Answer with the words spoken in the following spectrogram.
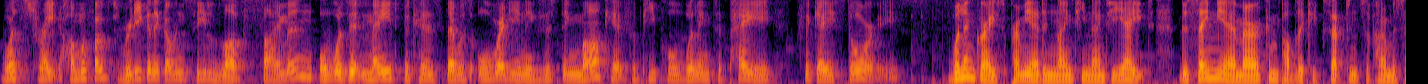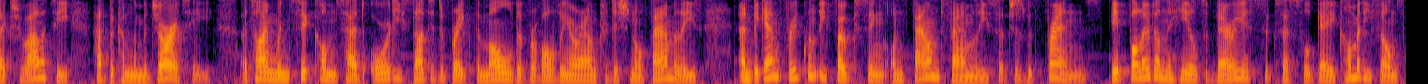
were straight homophobes really gonna go and see Love Simon? Or was it made because there was already an existing market for people willing to pay for gay stories? Will and Grace premiered in 1998, the same year American public acceptance of homosexuality had become the majority, a time when sitcoms had already started to break the mold of revolving around traditional families and began frequently focusing on found families such as with Friends. It followed on the heels of various successful gay comedy films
